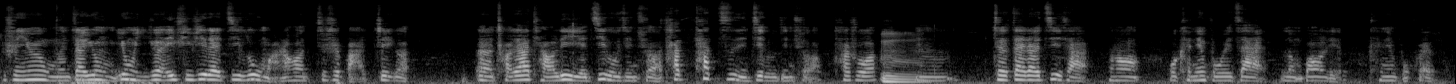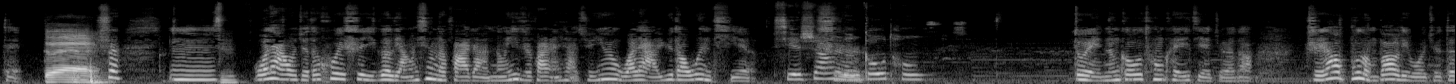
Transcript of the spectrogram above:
就是因为我们在用用一个 A P P 在记录嘛，然后就是把这个呃吵架条例也记录进去了，他他自己记录进去了。他说嗯嗯，就在这记下来，然后。我肯定不会在冷暴力，肯定不会。对对，是，嗯，我俩我觉得会是一个良性的发展，能一直发展下去。因为我俩遇到问题，协商能沟通，对，能沟通可以解决的。只要不冷暴力，我觉得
